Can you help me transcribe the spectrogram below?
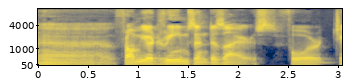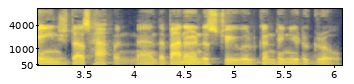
uh, from your dreams and desires, for change does happen, and the banner industry will continue to grow.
